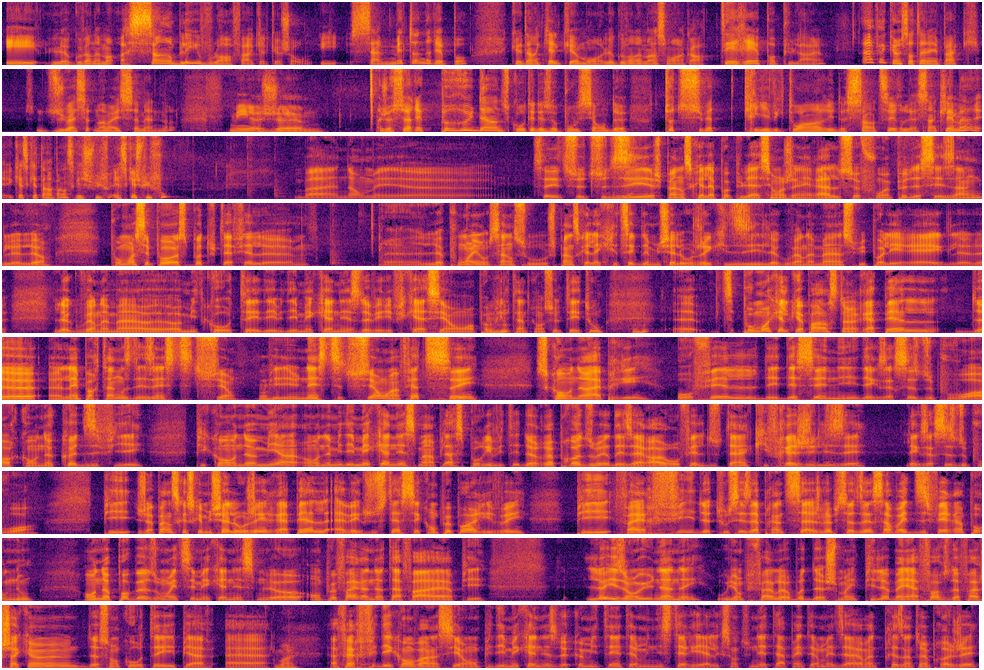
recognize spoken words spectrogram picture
Et le gouvernement a semblé vouloir faire quelque chose. Et ça ne m'étonnerait pas que dans quelques mois, le gouvernement soit encore très populaire, avec un certain impact dû à cette mauvaise semaine-là. Mais je, je serais prudent du côté des oppositions de tout de suite crier victoire et de sentir le sang. Clément, qu'est-ce que tu en penses? Est-ce que je suis fou? Ben non, mais euh, tu, tu dis, je pense que la population en général se fout un peu de ces angles-là. Pour moi, c'est pas, pas tout à fait le, euh, le point au sens où je pense que la critique de Michel Auger qui dit le gouvernement ne suit pas les règles, le, gouvernement a, mis de côté des, mécanismes de vérification, n'a pas pris Mhm. le temps de consulter et tout. Mhm. Euh, pour moi, quelque part, c'est un rappel de euh, l'importance des institutions. Mhm. Puis une institution, en fait, c'est ce qu'on a appris au fil des décennies d'exercice du pouvoir, qu'on a codifié, puis qu'on a mis en- on a mis des mécanismes en place pour éviter de reproduire des erreurs au fil du temps qui fragilisaient l'exercice du pouvoir. Puis je pense que ce que Michel Auger rappelle avec justesse, c'est qu'on peut pas arriver puis faire fi de tous ces apprentissages-là, puis se dire ça va être différent pour nous. On n'a pas besoin de ces mécanismes-là. On peut faire à notre affaire, puis là, ils ont eu une année où ils ont pu faire leur bout de chemin. Puis là, ben, à force de faire chacun de son côté, puis à, à- Ouais. à faire fi des conventions, puis des mécanismes de comité interministériel qui sont une étape intermédiaire avant de présenter un projet,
